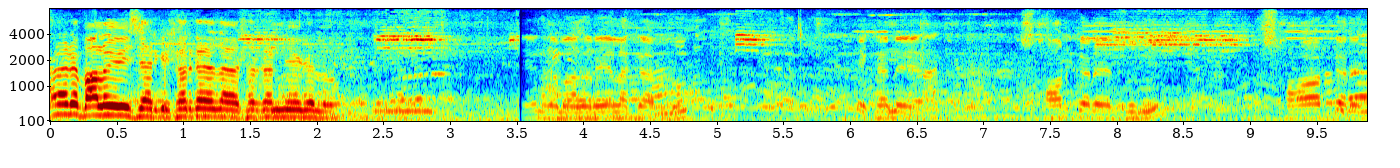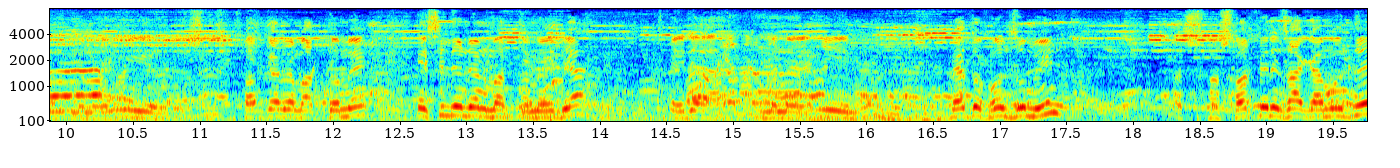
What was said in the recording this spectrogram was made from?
আর এটা ভালোই হয়েছে আর কি সরকারের জায়গা সরকার নিয়ে গেল। আমাদের এলাকার লোক, এখানে সরকারের জমি, সরকারের মানে সরকারের মাধ্যমে এসিডেন্টের মাধ্যমে এটা এটা মানে বেদখল জমি। সরকারি জায়গার মধ্যে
